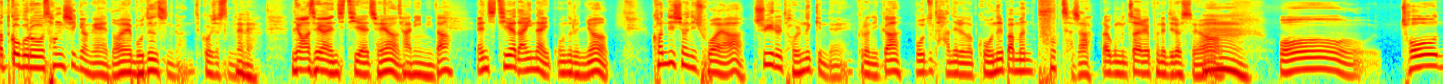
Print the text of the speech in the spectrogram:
첫 곡으로 성시경의 너의 모든 순간 듣고 오셨습니다. 네네. 안녕하세요 NCT의 재현. 잔이입니다. NCT의 나인나잇 오늘은요 컨디션이 좋아야 추위를 덜 느낀대. 그러니까 모두 다 내려놓고 오늘 밤은 푹 자자라고 문자를 보내드렸어요. 음, 어 저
